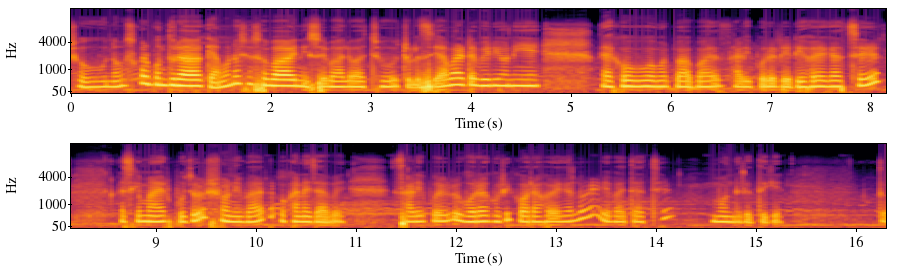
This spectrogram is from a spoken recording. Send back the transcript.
সো, নমস্কার বন্ধুরা, কেমন আছো সবাই? নিশ্চয়ই ভালো আছো। চলে এসেছি আবার একটা ভিডিও নিয়ে। দেখো, আমার বাবা শাড়ি পরে রেডি হয়ে গেছে। আজকে মায়ের পুজো, শনিবার, ওখানে যাবে। শাড়ি পরে একটু ঘোরাঘুরি করা হয়ে গেল, এবার যাচ্ছে মন্দিরের দিকে। তো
